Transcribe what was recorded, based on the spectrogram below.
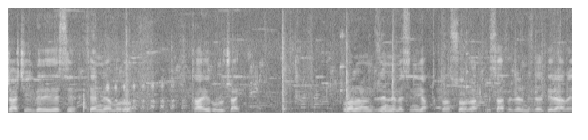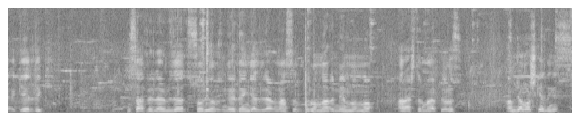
Aşağıçıil Belediyesi Fen Memuru Tahir Uluçay. Buraların düzenlemesini yaptıktan sonra misafirlerimizle bir araya geldik. Misafirlerimize soruyoruz nereden geldiler, nasıl, durumları memnun mu? Araştırma yapıyoruz. Amcam hoş geldiniz.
